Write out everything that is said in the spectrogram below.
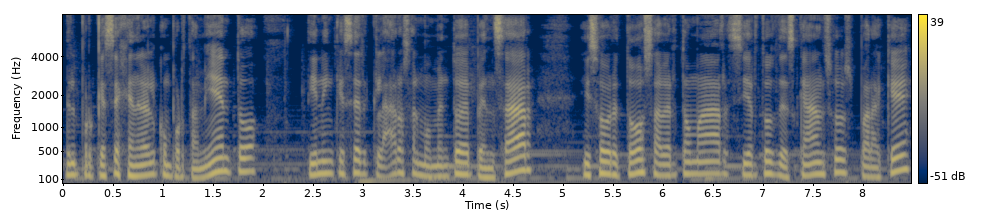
del por qué se genera el comportamiento. Tienen que ser claros al momento de pensar y sobre todo saber tomar ciertos descansos. ¿Para qué?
